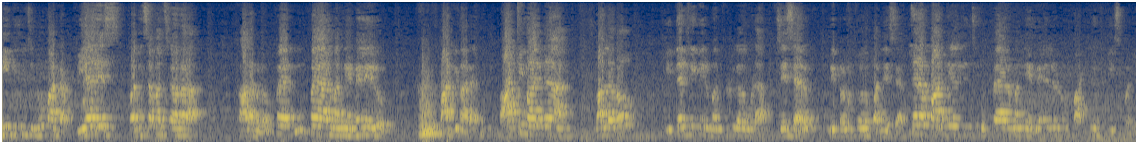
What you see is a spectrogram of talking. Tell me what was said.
నీతి గురించి నువ్వు మాట్లాడు. బీఆర్ఎస్ పది సంవత్సరాల కాలంలో ముప్పై ముప్పై ఆరు మంది ఎమ్మెల్యేలు పార్టీ మారారు. పార్టీ మారిన వాళ్ళలో ఇద్దరిని మీరు మంత్రులుగా కూడా చేశారు మీ ప్రభుత్వంలో పనిచేశారు. ఇతర పార్టీల నుంచి ముప్పై ఆరు మంది ఎమ్మెల్యేలను పార్టీలోకి తీసుకొని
